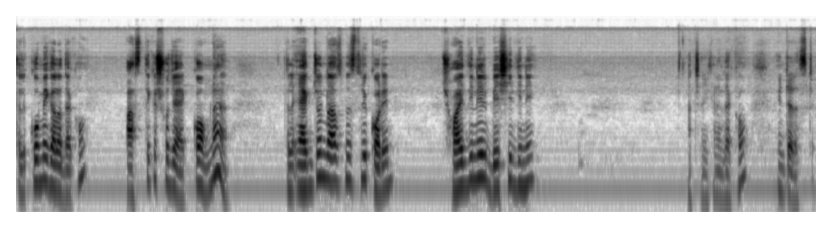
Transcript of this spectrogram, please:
তাহলে কমে গেল, দেখো পাঁচ থেকে সোজা এক, কম না? তাহলে একজন রাজমিস্ত্রি করেন, ছয় দিনের বেশি দিনে। আচ্ছা এখানে দেখো ইন্টারেস্টিং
